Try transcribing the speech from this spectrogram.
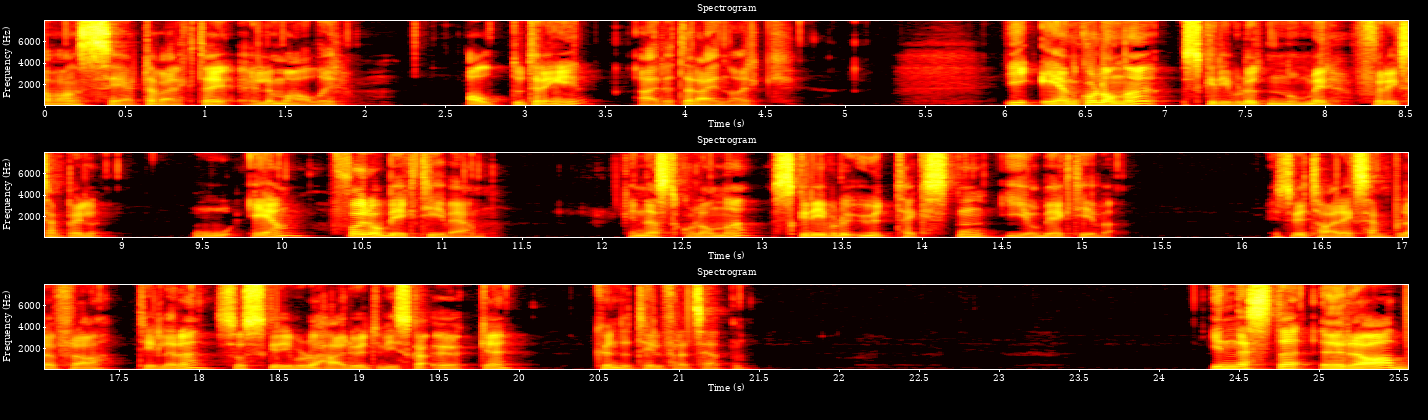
avanserte verktøy eller maler. Alt du trenger, er et regneark. I én kolonne skriver du et nummer, f.eks. O1 for objektiv 1. I neste kolonne skriver du ut teksten i objektivet. Hvis vi tar eksempelet fra tidligere, så skriver du her ut 'vi skal øke kundetilfredsheten'. I neste rad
